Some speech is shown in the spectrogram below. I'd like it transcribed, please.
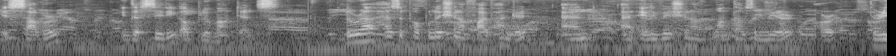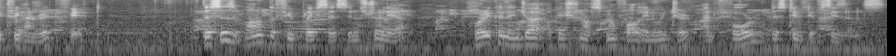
a suburb in the city of Blue Mountains. Leura has a population of 500 and an elevation of 1000 meter or 3300 feet. This is one of the few places in Australia where you can enjoy occasional snowfall in winter and four distinctive seasons.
